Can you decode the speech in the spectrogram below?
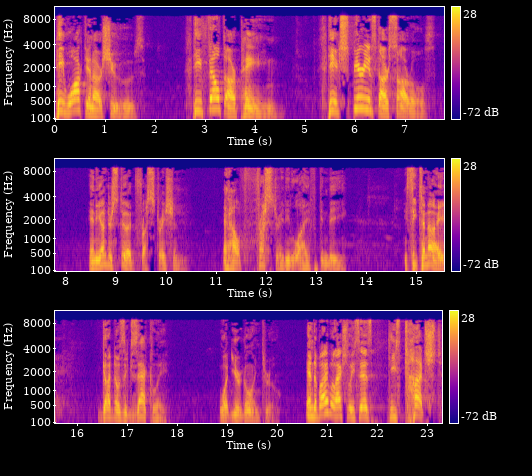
He walked in our shoes. He felt our pain. He experienced our sorrows. And he understood frustration and how frustrating life can be. You see, tonight, God knows exactly what you're going through. And the Bible actually says He's touched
